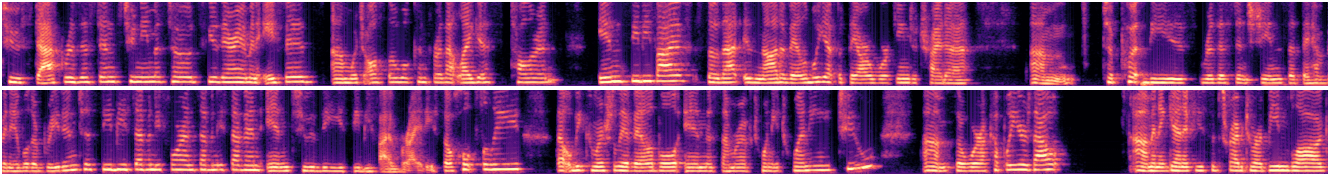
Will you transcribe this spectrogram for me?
to stack resistance to nematodes, fusarium, and aphids, um, which also will confer that Lygus tolerance. in CB5. So that is not available yet, but they are working to try to um, to put these resistance genes that they have been able to breed into CB74 and 77 into the CB5 variety. So hopefully that will be commercially available in the summer of 2022. Um, so we're a couple years out. Um, and again, if you subscribe to our Bean blog,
